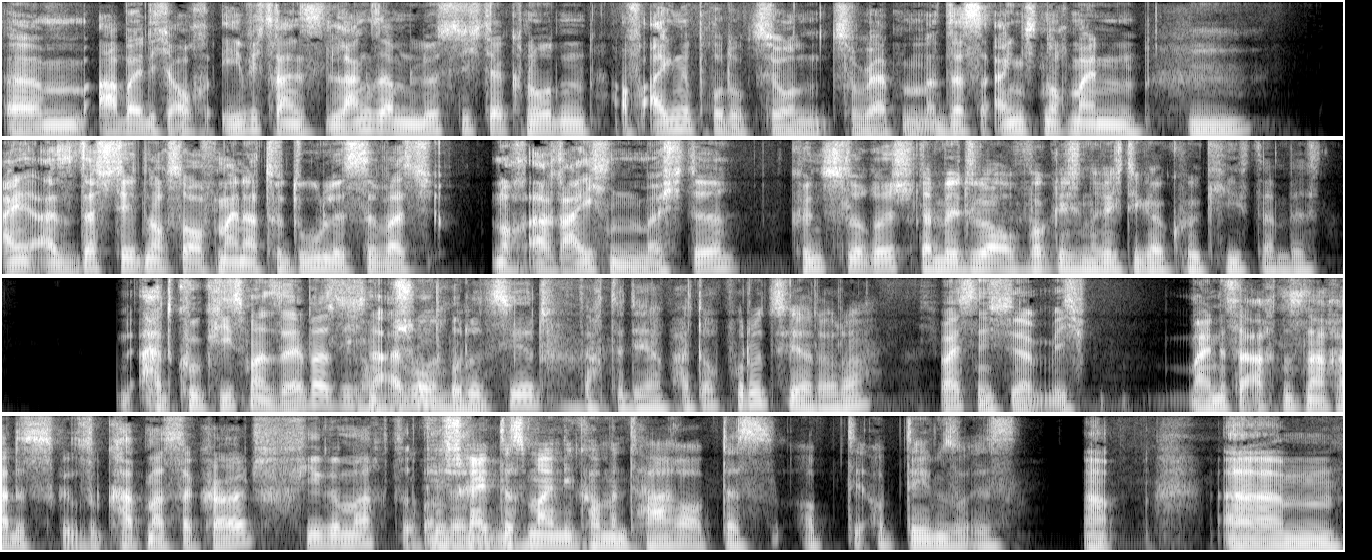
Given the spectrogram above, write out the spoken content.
Ähm, arbeite ich auch ewig dran. Es langsam löst sich der Knoten, auf eigene Produktion zu rappen. Das ist eigentlich noch mein, mhm. also das steht noch so auf meiner To-Do-Liste, was ich noch erreichen möchte, künstlerisch. Damit du auch wirklich ein richtiger Cool Keith dann bist. Hat Cookies mal selber sich ein Album schon, produziert? Ich dachte, der hat auch produziert, oder? Ich weiß nicht. Ich, meines Erachtens nach hat es so Cutmaster Kurt viel gemacht. Okay, schreibt das mal in die Kommentare, ob, das, ob, ob dem so ist. Ja. Ähm,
